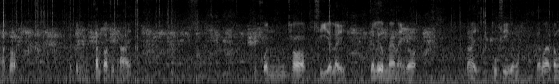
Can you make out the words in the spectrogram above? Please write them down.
แล้วก็จะเป็นขั้นตอนสุดท้าย ทุกคนชอบสีอะไร จะเริ่มหน้าไหนก็ได้ทุกสีเลยนะแต่ว่าต้อง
